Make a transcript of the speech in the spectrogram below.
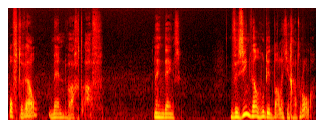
Oftewel, men wacht af. Men denkt, we zien wel hoe dit balletje gaat rollen.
